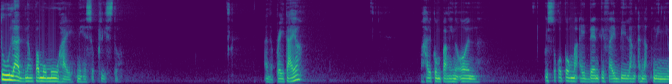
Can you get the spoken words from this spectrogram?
tulad ng pamumuhay ni Heso Kristo. Ano, pray tayo? Mahal kong Panginoon, gusto ko pong ma-identify bilang anak ninyo.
